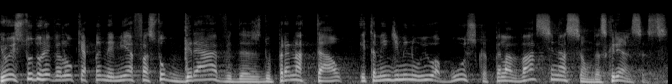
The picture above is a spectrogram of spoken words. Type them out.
E um estudo revelou que a pandemia afastou grávidas do pré-natal e também diminuiu a busca pela vacinação das crianças.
